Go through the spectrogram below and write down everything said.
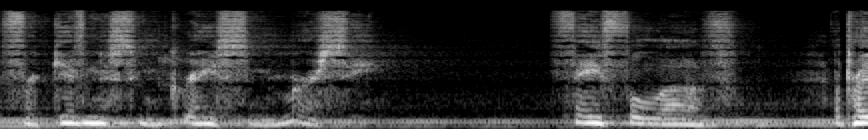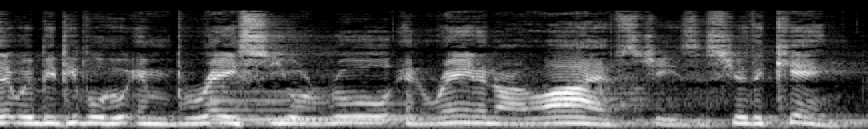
forgiveness and grace and mercy. Faithful love. I pray that we'd be people who embrace your rule and reign in our lives, Jesus. You're the King.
